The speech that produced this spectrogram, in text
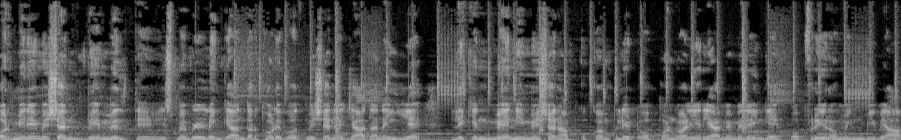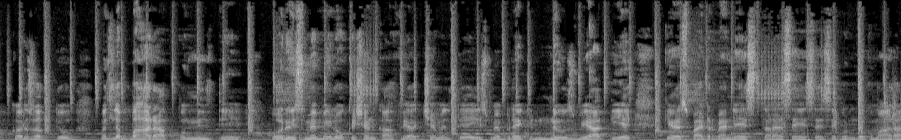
और मिनी मिशन भी मिलते हैं। इसमें बिल्डिंग के अंदर थोड़े बहुत मिशन है ज़्यादा नहीं है। लेकिन मेन मिशन आपको कंप्लीट ओपन वर्ल्ड एरिया में मिलेंगे। और फ्री रोमिंग भी, भी आप कर सकते हो। मतलब बाहर आपको मिलते हैं। और इसमें भी लोकेशन काफ़ी अच्छे मिलते हैं। इसमें ब्रेकिंग न्यूज़ भी आती है कि स्पाइडरमैन ने इस तरह से ऐसे ऐसे गुंडों को मारा।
